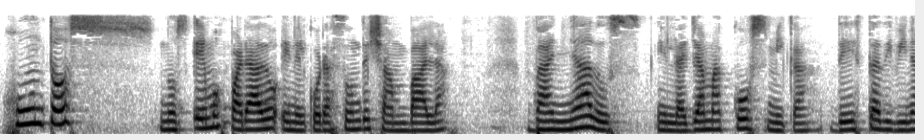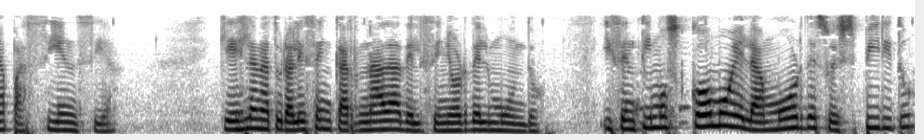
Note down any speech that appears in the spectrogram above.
Juntos nos hemos parado en el corazón de Shambhala, bañados en la llama cósmica de esta divina paciencia, que es la naturaleza encarnada del Señor del mundo, y sentimos cómo el amor de su espíritu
